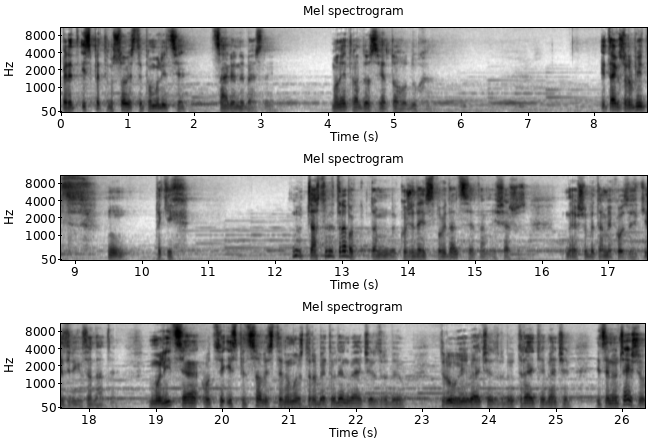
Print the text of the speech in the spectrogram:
Перед іспитом совісті помоліться Царю Небесний. Молитва до Святого Духа. І так зробіть, ну, таких. Ну, часто не треба там кожен день сповідатися там, і ще щось, е, щоб там якогось якийсь гріх задати. Моліться, оцей іспит совісті ви можете робити один вечір зробив, другий вечір зробив, третій вечір. І це не означає, що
